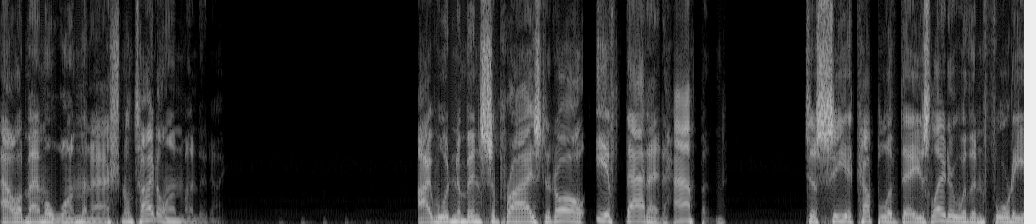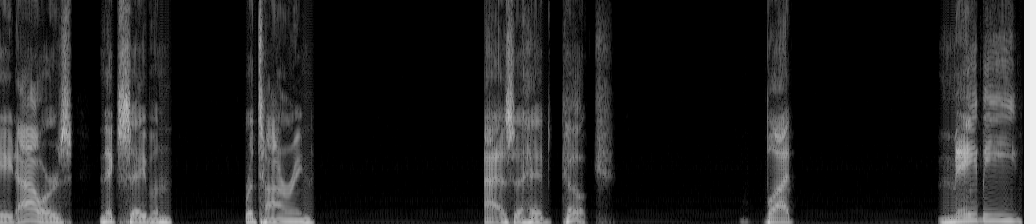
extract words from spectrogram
Alabama won the national title on Monday night. I wouldn't have been surprised at all if that had happened to see a couple of days later, within 48 hours, Nick Saban retiring as a head coach. But maybe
